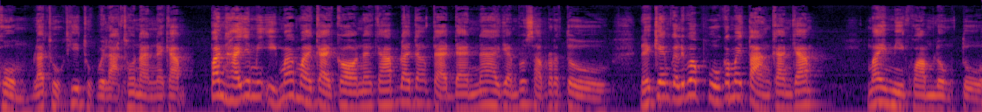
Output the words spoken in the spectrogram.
คมและถูกที่ถูกเวลาเท่านั้นนะครับ ปัญหายังมีอีกมากมายก่ายกองนะครับไล่ตั้งแต่แดนหน้ายันผู้รักษาประตู ในเกมกับลิเวอร์พูลก็ไม่ต่างกันครับ ไม่มีความลงตัว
